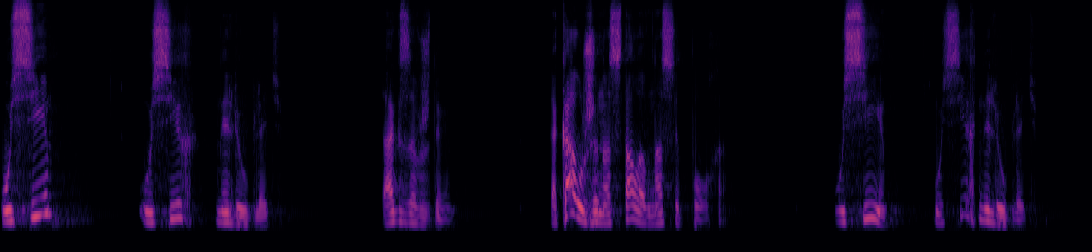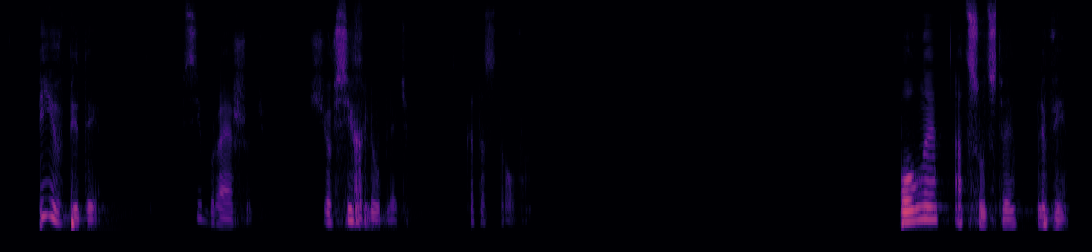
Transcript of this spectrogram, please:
Усі усіх не люблять. Так завжди. Така уже настала в нас епоха. Усі усіх не люблять. Пів біди. Всі брешуть, що всіх люблять. Катастрофа. Полное отсутствие любви.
